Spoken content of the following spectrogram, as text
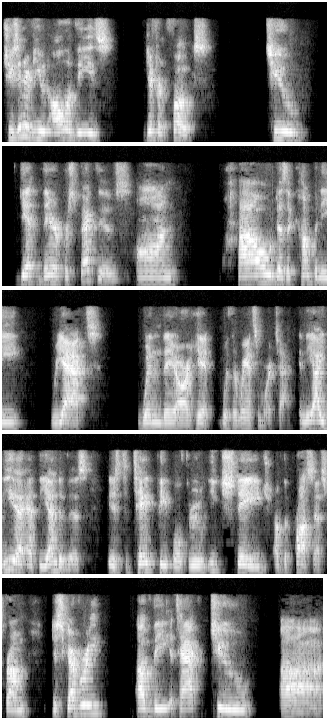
she's interviewed all of these different folks to get their perspectives on how does a company react when they are hit with a ransomware attack. And the idea at the end of this is to take people through each stage of the process from discovery of the attack to uh,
